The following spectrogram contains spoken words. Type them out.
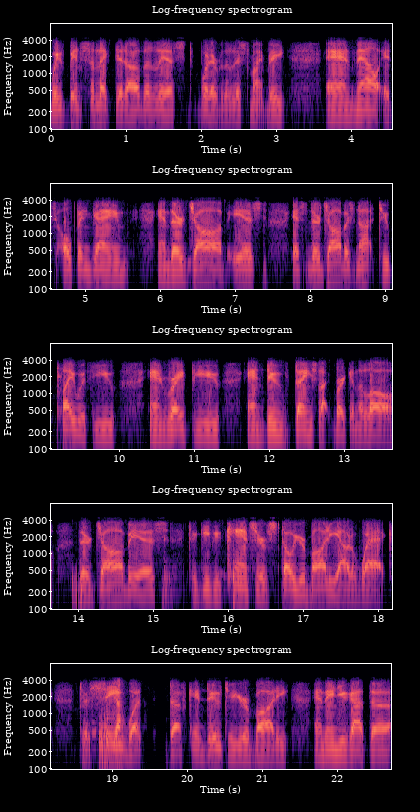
We've been selected out of the list, whatever the list might be, and now it's open game. And their job is it's their job is not to play with you and rape you and do things like breaking the law. Their job is to give you cancer, throw your body out of whack, to see what stuff can do to your body, and then you got the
